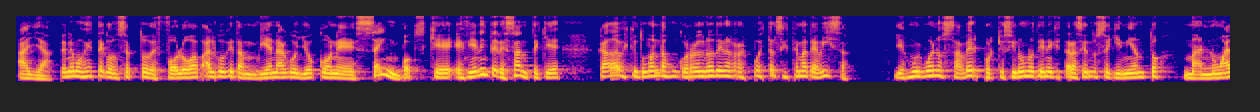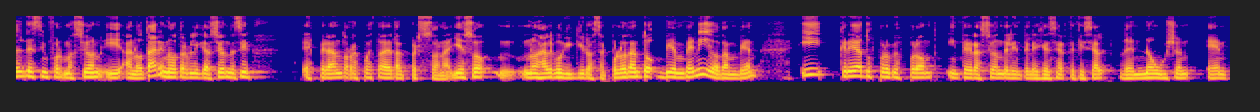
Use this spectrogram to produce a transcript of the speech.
allá. Tenemos este concepto de follow-up, algo que también hago yo con eh, que es bien interesante, que cada vez que tú mandas un correo y no tienes respuesta, el sistema te avisa. Y es muy bueno saber, porque si no, uno tiene que estar haciendo seguimiento manual de esa información y anotar en otra aplicación, decir, esperando respuesta de tal persona. Y eso no es algo que quiero hacer. Por lo tanto, bienvenido también. Y crea tus propios prompts, integración de la inteligencia artificial de Notion en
